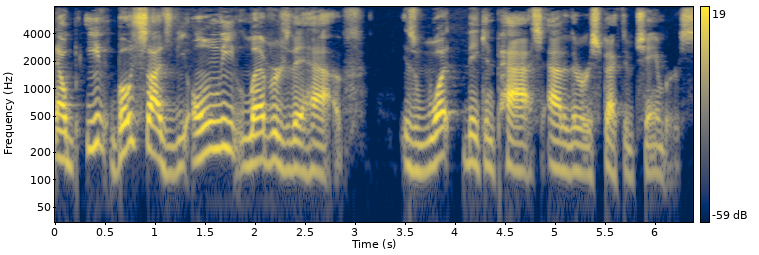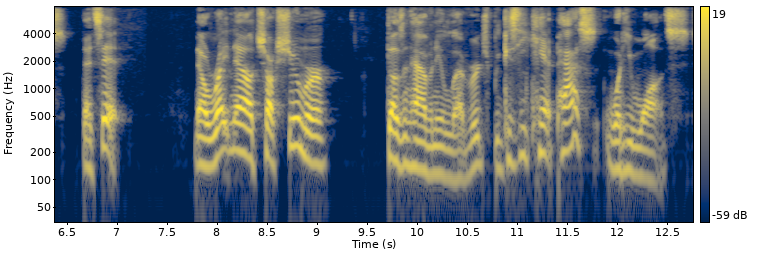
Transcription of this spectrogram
now. Both sides, the only leverage they have is what they can pass out of their respective chambers. That's it. Now, right now, Chuck Schumer doesn't have any leverage because he can't pass what he wants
